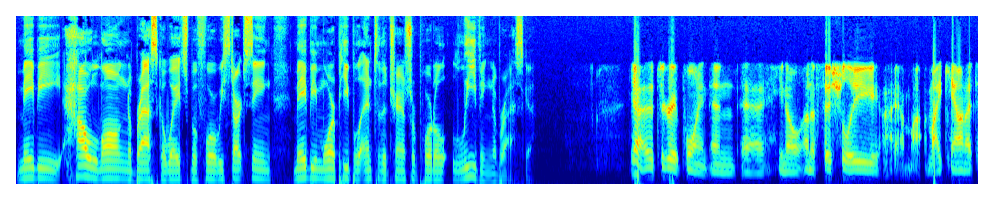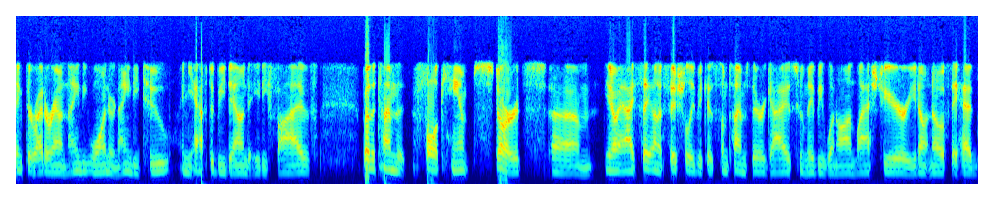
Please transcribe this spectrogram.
maybe how long Nebraska waits before we start seeing maybe more people enter the transfer portal leaving Nebraska? Yeah, that's a great point. And uh, you know, unofficially, I, my count, I think they're right around 91 or 92, and you have to be down to 85 by the time that fall camp starts, um, you know, and I say unofficially because sometimes there are guys who maybe went on last year, or you don't know if they had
